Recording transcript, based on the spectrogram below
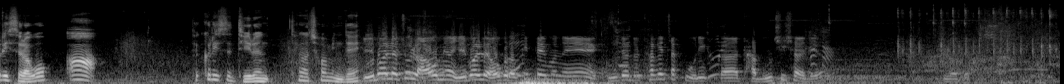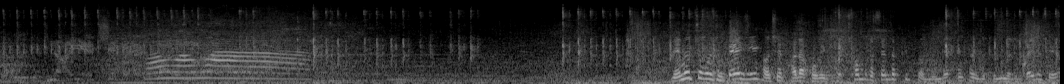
테크리스라고? 어. 테크리스 딜은 태가 처음인데 일벌레 쫄 나오면 일벌레 어글 없기 때문에 군대들 타겟 잡고 오니까 다 뭉치셔야 돼요. 블러드. 와와와. 네모 쪽으로 좀 빼지. 어차피 바다 거기 처음부터 센터 필요 없는데 이제 그분들 좀 빼주세요.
